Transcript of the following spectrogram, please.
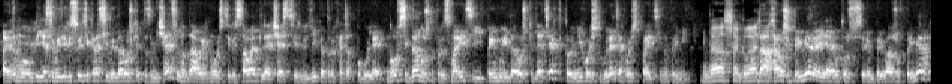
Поэтому, если вы рисуете красивые дорожки, это замечательно, да, вы их можете рисовать для части людей, которые хотят погулять. Но всегда нужно предусмотреть и прямые дорожки для тех, кто не хочет гулять, а хочет пройти напрямик. Да, согласен. Да, хороший пример, я его тоже все время привожу в пример.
